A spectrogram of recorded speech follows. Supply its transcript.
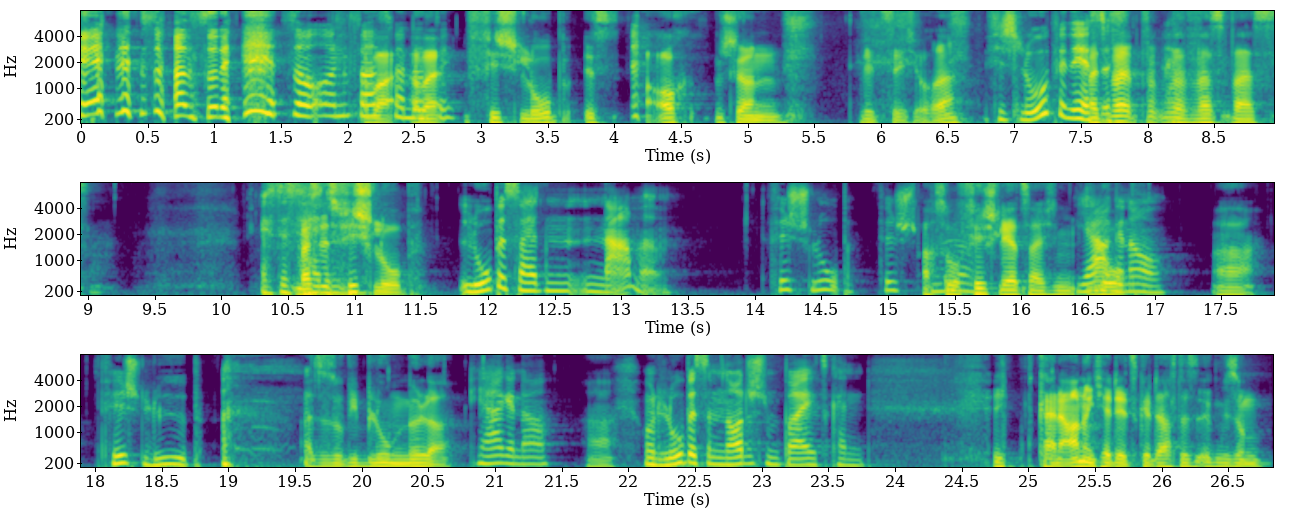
das war so, so unfassbar Aber, aber. Fischlob ist auch schon witzig, oder? Fischlob? Nee, Was, was, was, was, ist was halt ist Fischlob? Lob ist halt ein Name. Fischlob. Fisch. Ach so, Fisch, Leerzeichen, Ja, Lob. genau. Ah, Fischlob. also so wie Blumenmüller. Ja, genau. Ah. Und Lob ist im nordischen Bereich jetzt kein. Ich, keine Ahnung, ich hätte jetzt gedacht, das ist irgendwie so ein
